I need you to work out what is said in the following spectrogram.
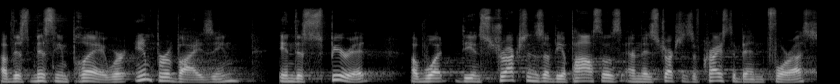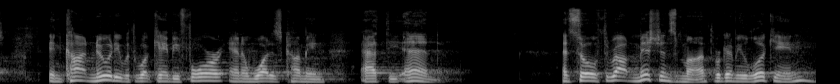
of this missing play. We're improvising in the spirit of what the instructions of the apostles and the instructions of Christ have been for us, in continuity with what came before and in what is coming at the end. And so, throughout Missions Month, we're going to be looking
